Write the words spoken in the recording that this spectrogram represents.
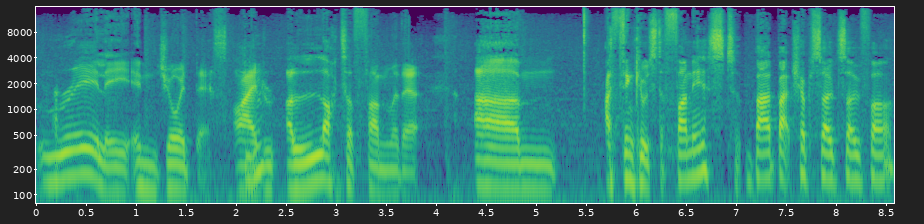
really enjoyed this. I had a lot of fun with it. Um, I think it was the funniest Bad Batch episode so far.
